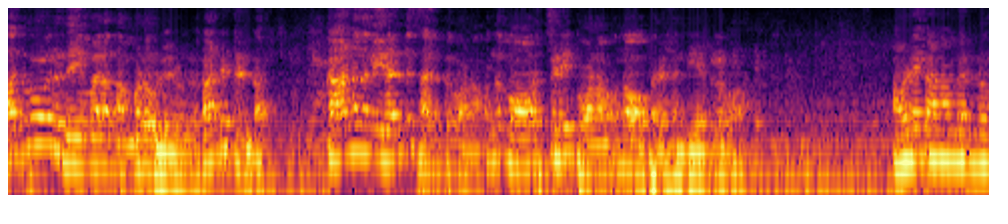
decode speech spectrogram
അതുപോലെ നെയ്മാല നമ്മുടെ ഉള്ളിലുണ്ട്. കണ്ടിട്ടുണ്ടോ? കാണുന്ന രണ്ട് സ്ഥലത്ത് പോകണം ഒന്ന് മോർച്ചറി പോകണം ഒന്ന് ഓപ്പറേഷൻ തിയേറ്ററിൽ പോകണം അവിടെ കാണാൻ പറ്റുള്ളൂ.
